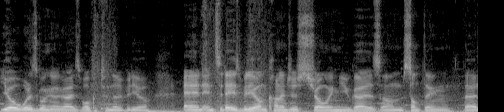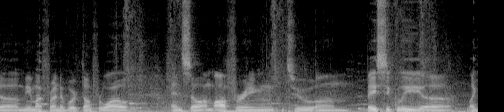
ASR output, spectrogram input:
Yo, what is going on guys? Welcome to another video. And in today's video, I'm kind of just showing you guys um, something that uh, me and my friend have worked on for a while. And so I'm offering to um, basically, uh, like,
